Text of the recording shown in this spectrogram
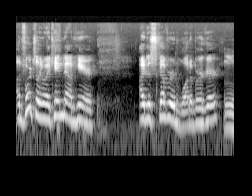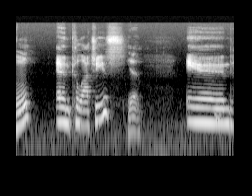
unfortunately, when I came down here, I discovered Whataburger Mm-hmm. and kolaches Yeah. and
